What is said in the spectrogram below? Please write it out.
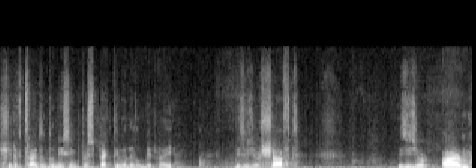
I Should have tried to do this in perspective a little bit, right? This is your shaft. This is your arm.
